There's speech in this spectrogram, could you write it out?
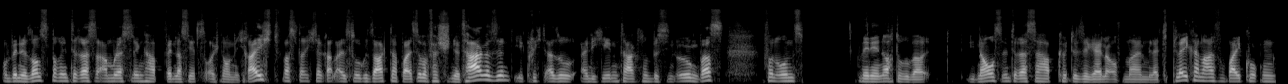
Und wenn ihr sonst noch Interesse am Wrestling habt, wenn das jetzt euch noch nicht reicht, was ich da gerade alles so gesagt habe, weil es immer verschiedene Tage sind, ihr kriegt also eigentlich jeden Tag so ein bisschen irgendwas von uns. Wenn ihr noch darüber hinaus Interesse habt, könnt ihr sehr gerne auf meinem Let's Play-Kanal vorbeigucken,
